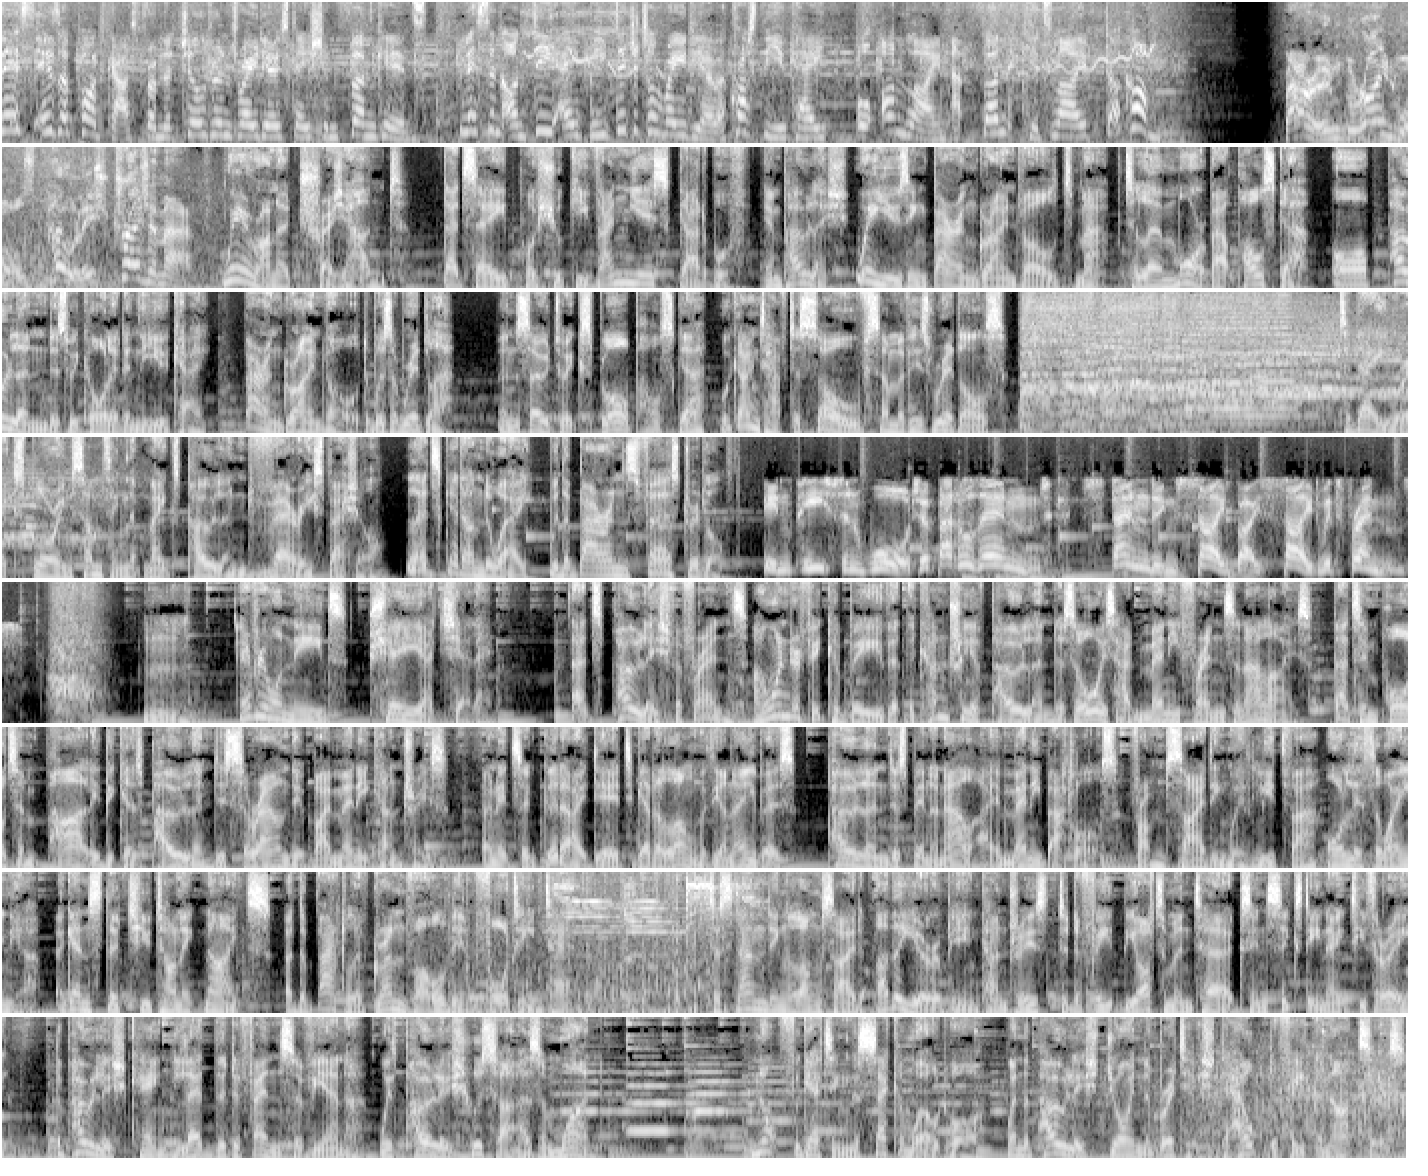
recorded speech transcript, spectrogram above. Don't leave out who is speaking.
Speaker 1: This is a podcast from the children's radio station Fun Kids. Listen on DAB digital radio across the UK or online at funkidslive.com.
Speaker 2: Baron Grindwald's Polish treasure map.
Speaker 3: We're on a treasure hunt. That's a poszukiwanie skarbów in Polish. We're using Baron Grindwald's map to learn more about Polska, or Poland as we call it in the UK. Baron Grindwald was a riddler, and so to explore Polska, we're going to have to solve some of his riddles. Today we're exploring something that makes Poland very special. Let's get underway with the Baron's first riddle.
Speaker 4: In peace and war to battle's end, standing side by side with friends.
Speaker 3: Hmm. Everyone needs przyjaciele. That's Polish for friends. I wonder if it could be that the country of Poland has always had many friends and allies. That's important partly because Poland is surrounded by many countries, and it's a good idea to get along with your neighbours. Poland has been an ally in many battles, from siding with Litwa or Lithuania against the Teutonic Knights at the Battle of Grunwald in 1410 to standing alongside other European countries to defeat the Ottoman Turks in 1683. The Polish king led the defense of Vienna with Polish hussars and won. Not forgetting the Second World War, when the Polish joined the British to help defeat the Nazis.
